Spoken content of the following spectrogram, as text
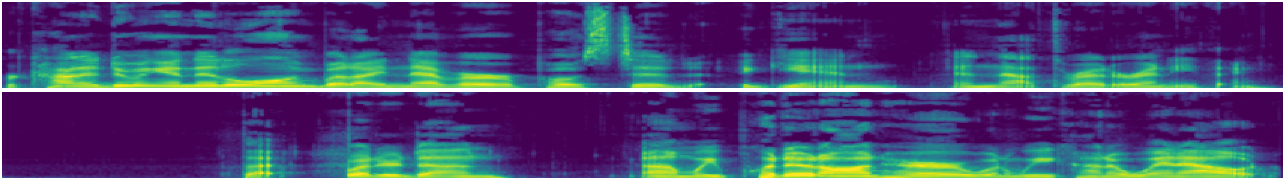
were kind of doing a knit along, but I never posted again in that thread or anything. But sweater done. Um, we put it on her when we kind of went out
